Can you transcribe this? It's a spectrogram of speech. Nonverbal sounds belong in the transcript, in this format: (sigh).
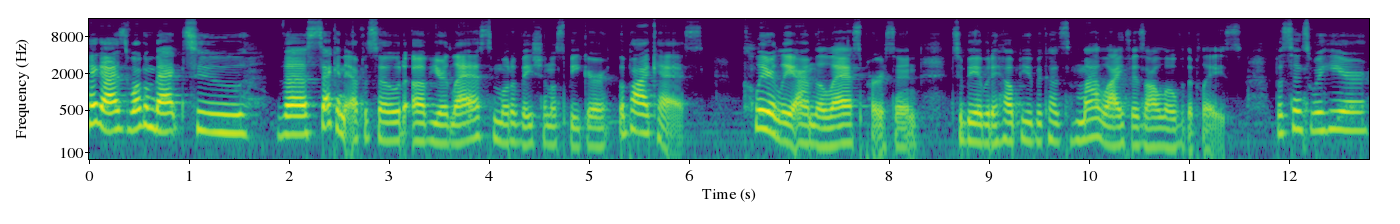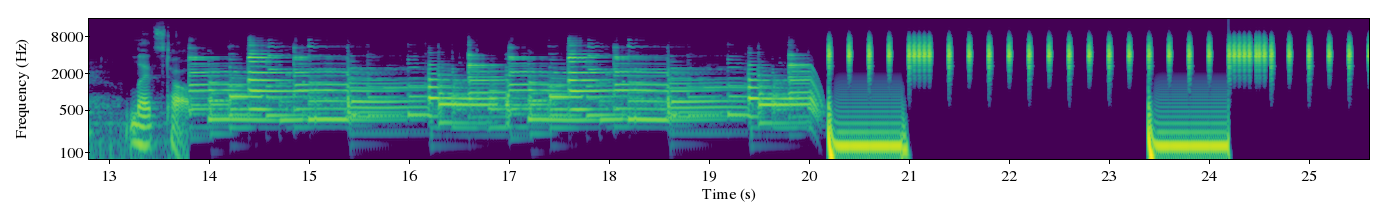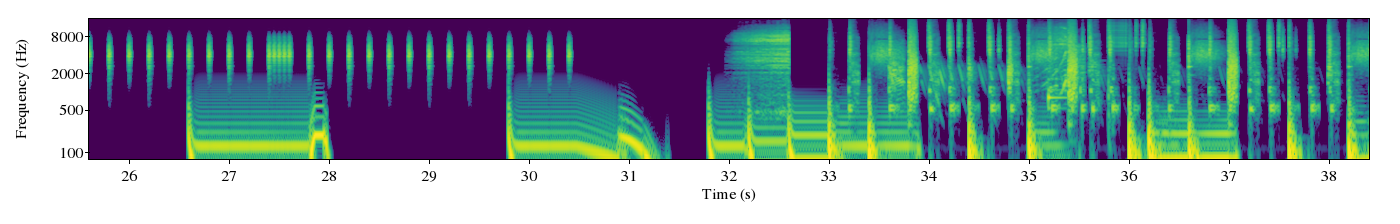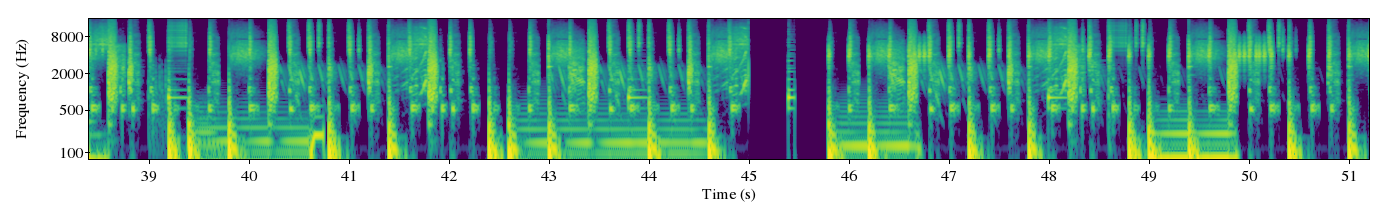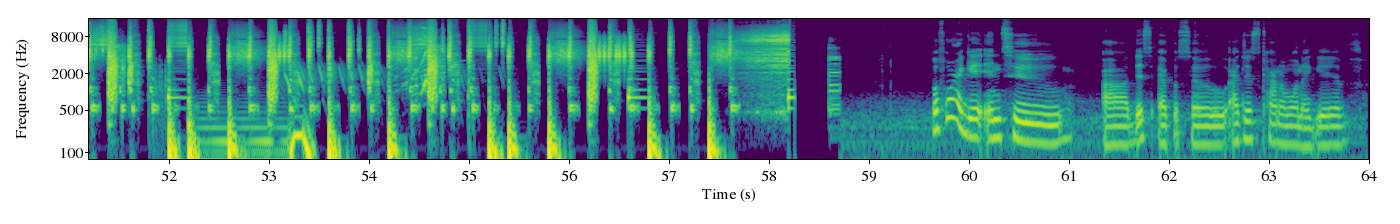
Hey guys, welcome back to the second episode of Your Last Motivational Speaker, the podcast. Clearly, I'm the last person to be able to help you because my life is all over the place. But since we're here, let's talk. Before I get into uh, this episode, I just kind of want to give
